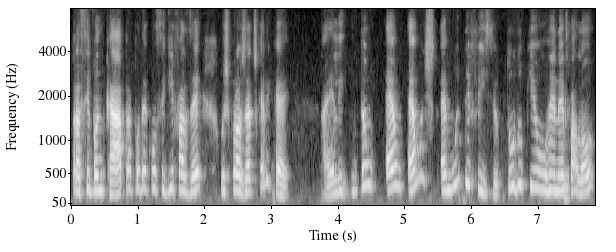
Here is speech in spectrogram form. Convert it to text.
para se bancar, para poder conseguir fazer os projetos que ele quer. Aí ele, então, é, é, um, é muito difícil. Tudo que o René falou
